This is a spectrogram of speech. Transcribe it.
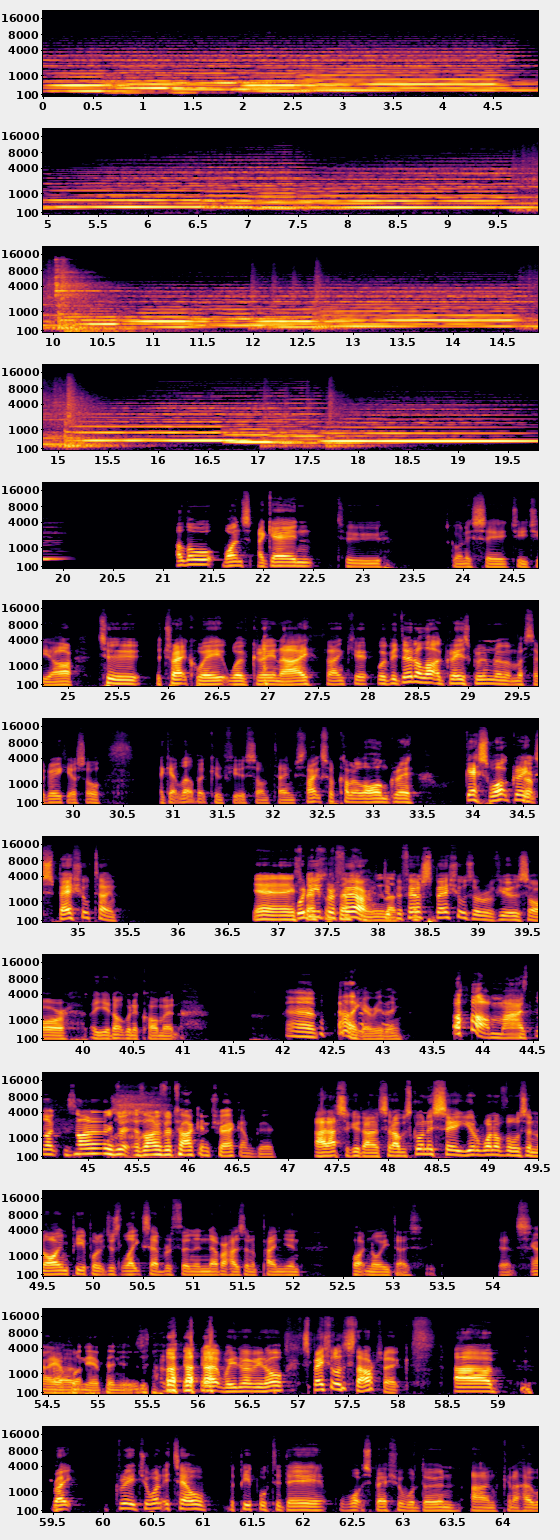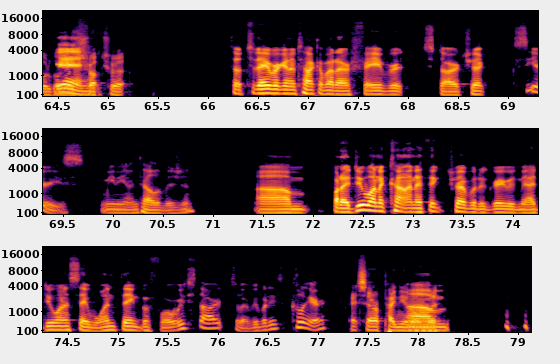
Hello once again to going to say GGR to the Trekway with Gray and I. Thank you. We've been doing a lot of Gray's Green Room at Mr. Gray here, so I get a little bit confused sometimes. Thanks for coming along, Gray. Guess what, Gray? Sure. Special time. Yeah. what do you prefer? Do you prefer special. specials or reviews, or are you not going to comment? Uh, I like everything. Oh man, As long, as long as we're, as long as we're talking Trek, I'm good. ah, that's a good answer. I was going to say you're one of those annoying people that just likes everything and never has an opinion, but no, he does. He does. I have Um, plenty of opinions. we we know. Special in Star Trek. Uh, right, great. Do you want to tell the people today what special we're doing and kind of how we're going Yeah. to structure it? so today we're going to talk about our favorite Star Trek series, meaning on television. Um, but I do want to come, and I think Trev would agree with me. I do want to say one thing before we start, so everybody's clear. It's our opinion only.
